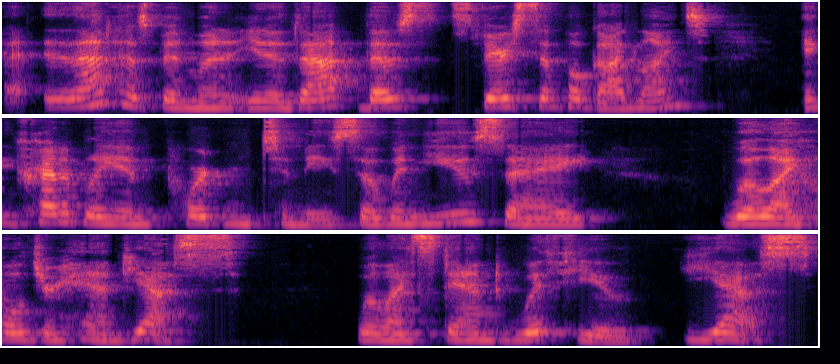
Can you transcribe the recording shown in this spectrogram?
eh, that has been when, you know, that those very simple guidelines, incredibly important to me. So when you say, Will I hold your hand? Yes. Will I stand with you? Yes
